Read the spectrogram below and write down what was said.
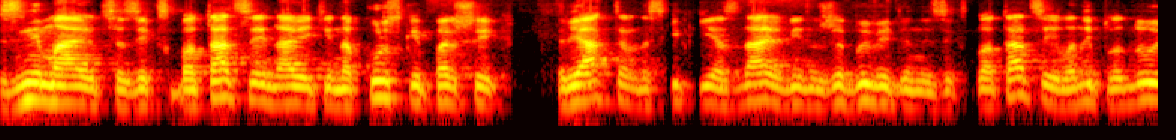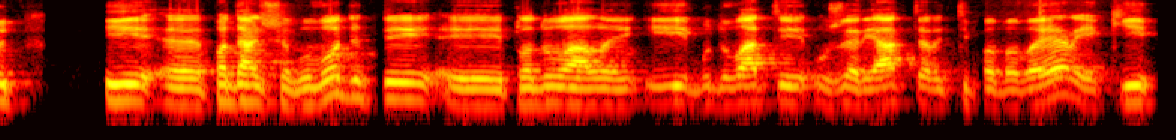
знімаються з експлуатації. Навіть і на Курський перший реактор, наскільки я знаю, він вже виведений з експлуатації. Вони планують і е, подальше виводити, і планували і будувати уже реактори типу ВВР, які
